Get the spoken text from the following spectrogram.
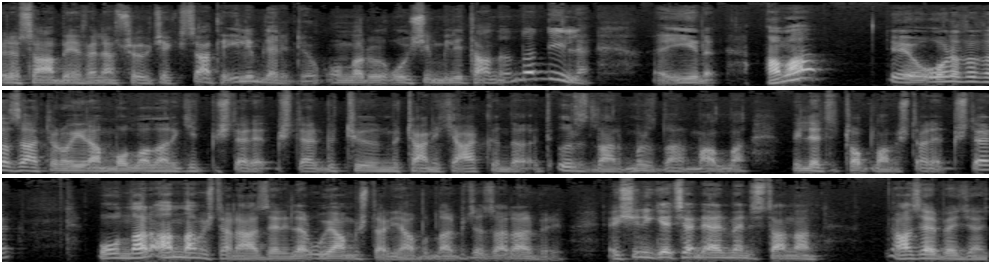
Öyle sahabeye falan sövecek. Zaten ilimleri de yok. Onlar o işin militanlığında değiller. E, ama e, orada da zaten o İran mollaları gitmişler etmişler. Bütün mütaniki hakkında ırzlar, mırzlar, mallar milleti toplamışlar etmişler. Onlar anlamışlar Azeriler, uyanmışlar. Ya bunlar bize zarar veriyor. E şimdi geçen Ermenistan'dan Azerbaycan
